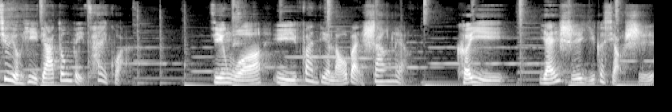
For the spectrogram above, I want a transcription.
就有一家东北菜馆。经我与饭店老板商量，可以延时一个小时。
